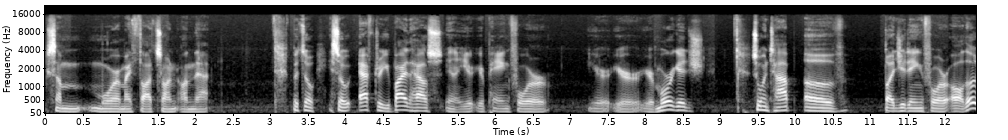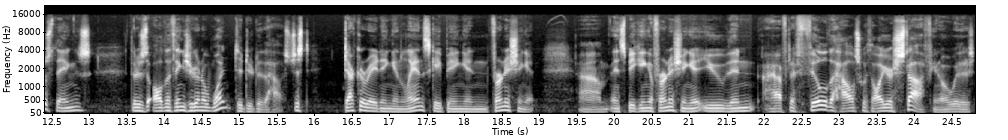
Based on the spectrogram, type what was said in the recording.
some more of my thoughts on on that. But so so after you buy the house, you know you're, you're paying for your your your mortgage. So on top of budgeting for all those things, there's all the things you're going to want to do to the house. Just decorating and landscaping and furnishing it. Um, and speaking of furnishing it, you then have to fill the house with all your stuff, you know, where there's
